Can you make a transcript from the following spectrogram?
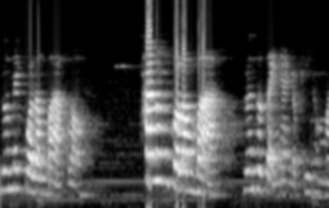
นุ่นไม่กลัวลำบากหรอก ถ้านุ่นกลัวลำบาก นุ่นจะแต่งงานกับพี่ทำไม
